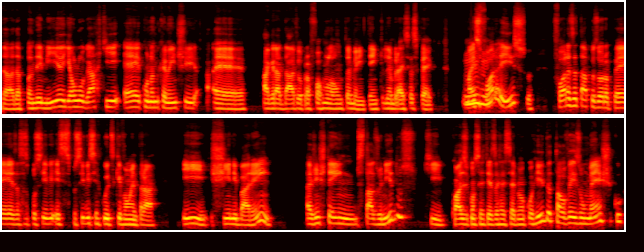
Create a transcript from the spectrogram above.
da, da pandemia e é um lugar que é economicamente é, agradável para a Fórmula 1 também, tem que lembrar esse aspecto. Mas uhum. fora isso, fora as etapas europeias, essas possíveis, esses possíveis circuitos que vão entrar, e China e Bahrein, a gente tem Estados Unidos, que quase com certeza recebe uma corrida, talvez um México.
